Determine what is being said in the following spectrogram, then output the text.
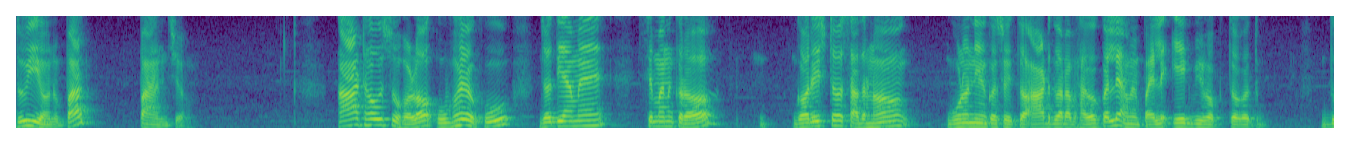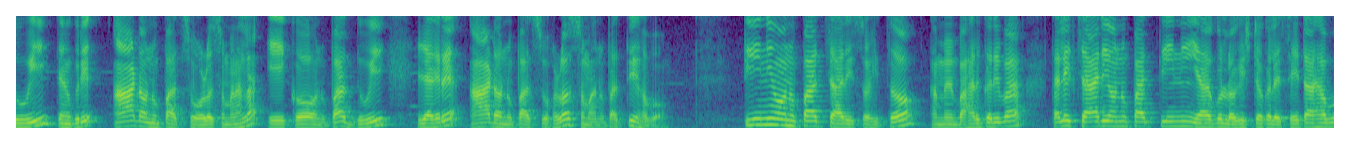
ଦୁଇ ଅନୁପାତ ପାଞ୍ଚ। ଆଠ ଆଉ ଷୋହଳ ଉଭୟକୁ ଯଦି ଆମେ ସେମାନଙ୍କର ଗରିଷ୍ଠ ସାଧାରଣ ଗୁଣନୀୟକ ସହିତ ଆଠ ଦ୍ୱାରା ଭାଗ କଲେ ଆମେ ପାଇଲେ ଏକ ବିଭକ୍ତ ଦୁଇ ତେଣୁକରି ଆଠ ଅନୁପାତ ଷୋହଳ ସମାନ ହେଲା ଏକ ଅନୁପାତ ଦୁଇ ଏ ଜାଗାରେ ଆଠ ଅନୁପାତ ଷୋହଳ ସମାନୁପାତି ହେବ। ତିନି ଅନୁପାତ ଚାରି ସହିତ ଆମେ ବାହାର କରିବା ତାହେଲେ ଚାରି ଅନୁପାତ ତିନି ୟାକୁ ଲଘିଷ୍ଠ କଲେ ସେଇଟା ହେବ।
